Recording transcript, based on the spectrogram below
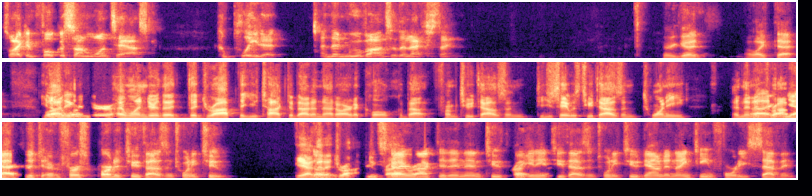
So I can focus on one task, complete it, and then move on to the next thing. Very good. I like that. well, I, wonder. I wonder the the drop that you talked about in that article about from 2000. Did you say it was 2020, and then it uh, dropped? Yeah, the first part of 2022. Yeah, So then it dropped. It right? skyrocketed, and then two, Right. beginning of 2022 down to 1947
